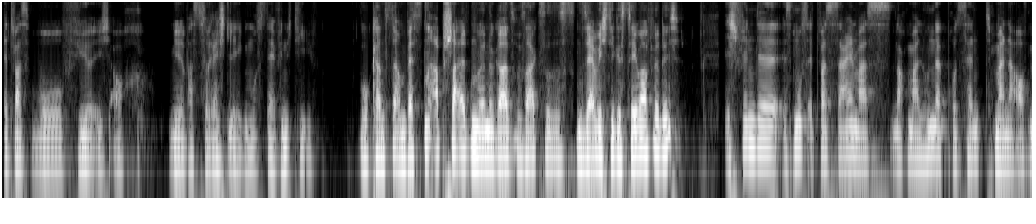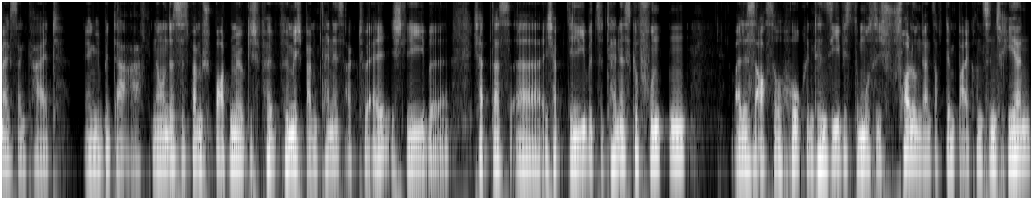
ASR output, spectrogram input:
etwas, wofür ich auch mir was zurechtlegen muss, definitiv. Wo kannst du am besten abschalten, wenn du gerade so sagst, das ist ein sehr wichtiges Thema für dich? Ich finde, es muss etwas sein, was nochmal 100% meiner Aufmerksamkeit irgendwie bedarf. Ne? Und das ist beim Sport möglich, für, für mich beim Tennis aktuell. Ich liebe, ich habe äh, ich die Liebe zu Tennis gefunden, weil es auch so hochintensiv ist. Du musst dich voll und ganz auf den Ball konzentrieren.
